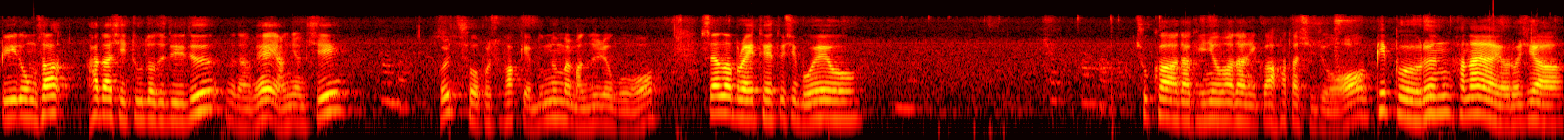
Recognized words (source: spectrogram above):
be동사 하다시 두더드 디드 그 다음에 양념시 그렇죠 벌써 밖에 묻는 말 만들려고 celebrate의 뜻이 뭐예요? 축하하다. 기념하다니까 하다시죠 people은 하나야 여럿이야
